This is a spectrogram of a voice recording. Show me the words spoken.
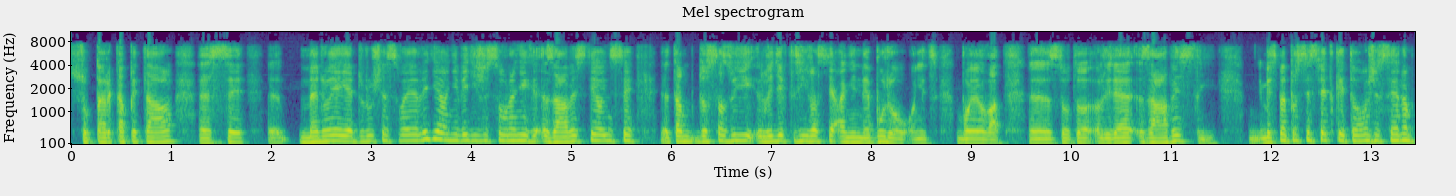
superkapitál eh, si eh, jmenuje jednoduše svoje lidi. Oni vědí, že jsou na nich závislí, oni si eh, tam dosazují lidi, kteří vlastně ani nebudou o nic bojovat. Jsou to lidé závislí. My jsme prostě svědky toho, že se jenom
